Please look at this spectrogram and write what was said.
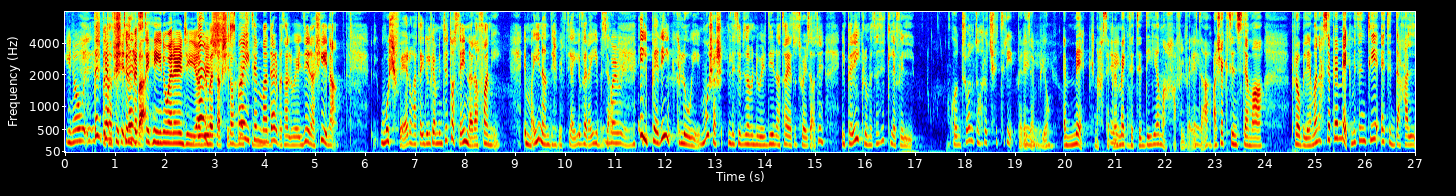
you know, darba taf xi investiħin u enerġija. Darba taf xi smajt imma darba tal-wirdiena xina. Mhux fer u ħatajdu l-kemm inti tossejna rafani. Imma jina għandi ħbib li vera jibżaw. Il-periklu hi mhux għax li tibża minn wirdina tajja u twerżaw. Il-periklu meta titlef il- kontroll toħroġ fi triq, per eżempju. Emmek, naħseb emmek t tiddilja maħħa fil-verità, għax hekk tinstema problema, naħseb emmek, met inti qed iddaħal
